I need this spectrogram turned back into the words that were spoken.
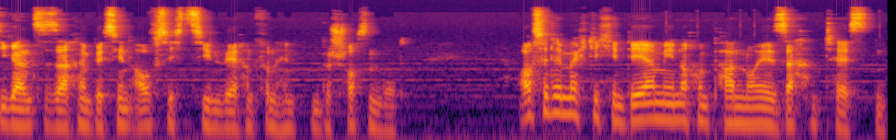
die ganze Sache ein bisschen auf sich ziehen, während von hinten beschossen wird. Außerdem möchte ich in der Armee noch ein paar neue Sachen testen.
